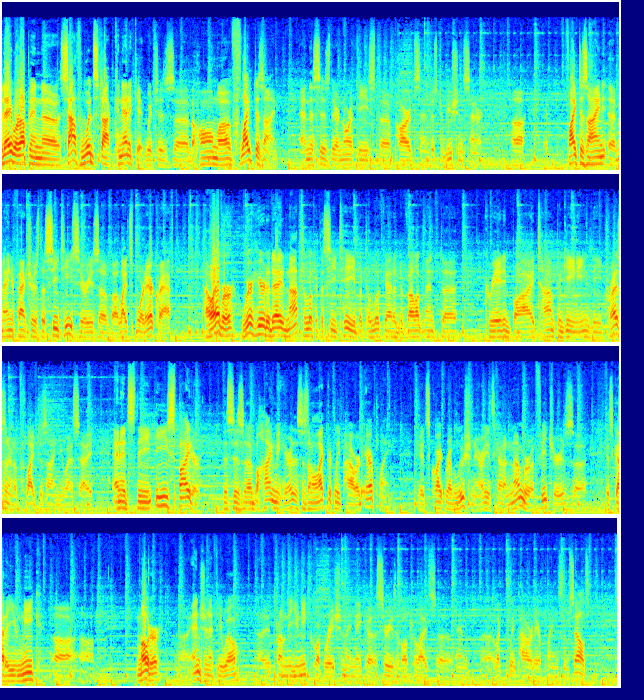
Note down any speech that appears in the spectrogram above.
Today we're up in uh, South Woodstock, Connecticut, which is uh, the home of Flight Design. And this is their Northeast uh, Parts and Distribution Center. Uh, Flight Design uh, manufactures the CT series of uh, light sport aircraft. However, we're here today not to look at the CT, but to look at a development created by Tom Peghini, the president of Flight Design USA, and it's the E-Spyder. This is uh, behind me here. This is an electrically powered airplane. It's quite revolutionary. It's got a number of features. Uh, it's got a unique uh, uh motor, uh, engine if you will, uh, from the Yuneec Corporation. They make a, series of ultralights and electrically powered airplanes themselves.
